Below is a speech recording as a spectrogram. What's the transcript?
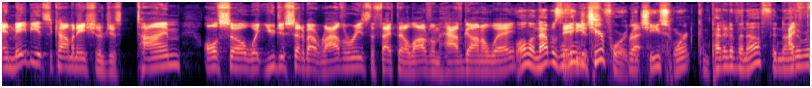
And maybe it's a combination of just time. Also, what you just said about rivalries, the fact that a lot of them have gone away. well, and that was the Maybe thing to cheer for. The. Chiefs weren't competitive enough, and I, neither were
